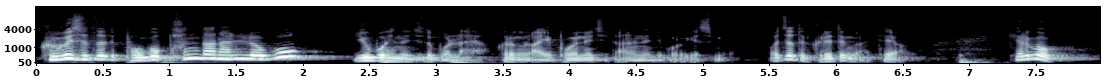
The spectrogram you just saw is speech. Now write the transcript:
그것에 대해서 보고 판단하려고 유보했는지도 몰라요. 그런 걸 아예 보였는지도 않았는지 모르겠습니다. 어쨌든 그랬던 것 같아요. 결국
